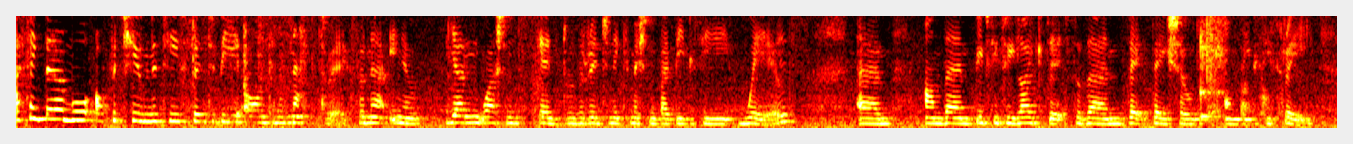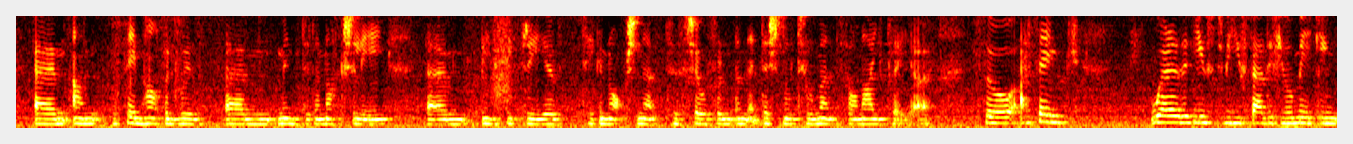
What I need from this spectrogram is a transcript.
I think there are more opportunities for it to be on kind of networks. So now, you know, Young Welsh and Skint was originally commissioned by BBC Wales, um, and then BBC Three liked it, so then they, they showed it on BBC Three. Um, and the same happened with um, Minted, and actually um, BBC Three have taken an option up to show for an, an additional two months on iPlayer. So I think Whereas it used to be you felt if you were making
